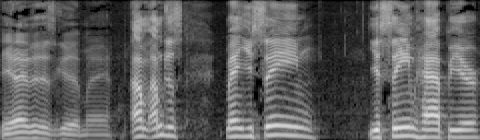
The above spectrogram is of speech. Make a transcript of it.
Yeah, it is good, man. I'm, I'm just, man, you seem, you seem happier.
